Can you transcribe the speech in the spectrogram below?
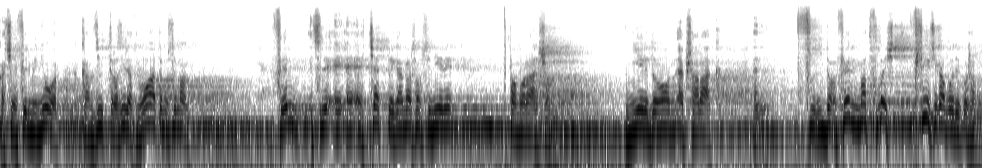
ka qenë film i njohur, ka nxitë trazira të mëdhaja te muslimanët, film i cili e, e, e qet Pejgamberin alejhi selam si njeri të pamoralshëm, njeri domethënë epsharak, do film ma të flliqt, vështirë që ka bo dikush apo.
